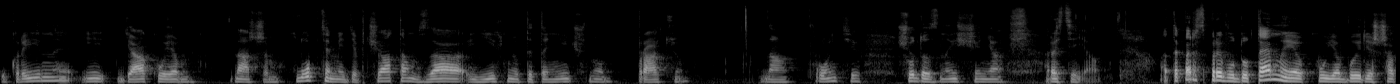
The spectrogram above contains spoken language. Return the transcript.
України і дякуємо нашим хлопцям і дівчатам за їхню титанічну працю на фронті щодо знищення росіян. А тепер з приводу теми, яку я вирішив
